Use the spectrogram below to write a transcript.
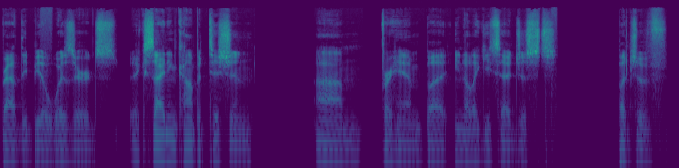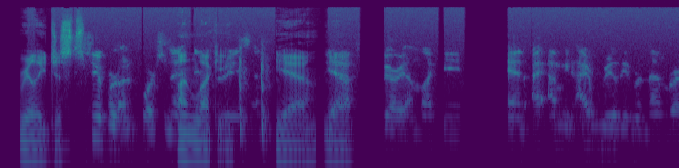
Bradley Beal Wizards, exciting competition um, for him, but you know, like you said, just a bunch of really just Super unfortunate. Unlucky. and- yeah, yeah, very unlucky. And I, I mean, I really remember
